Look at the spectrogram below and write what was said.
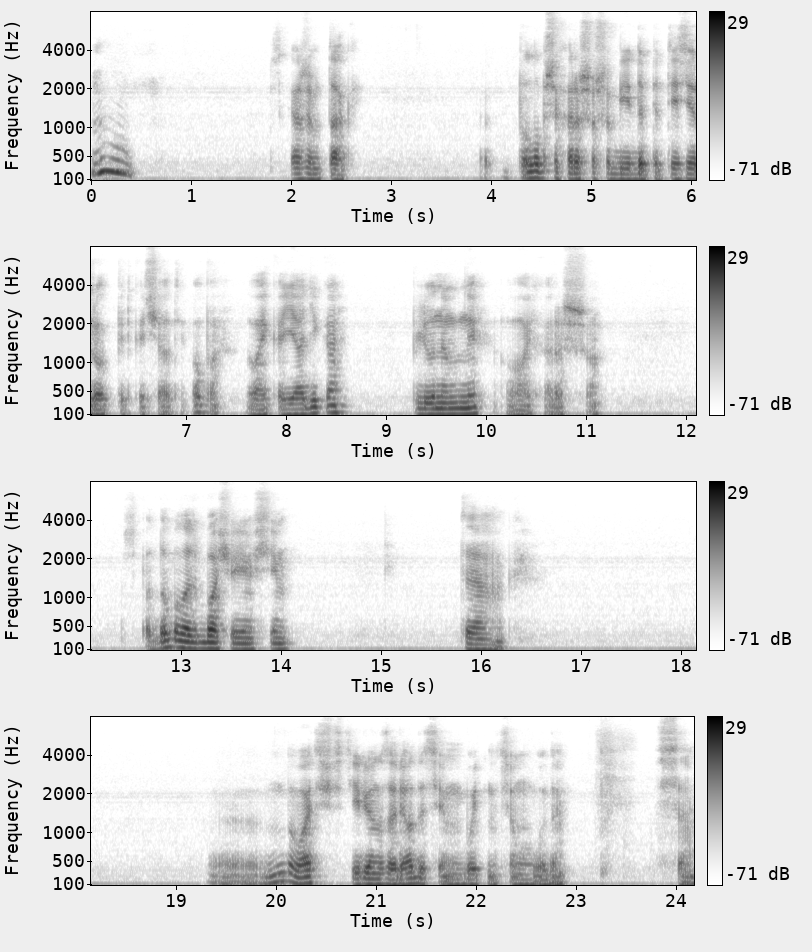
Ну, скажімо так. Було б ще хорошо, щоб її до п'яти зірок підкачати. Опа, давай-ка ядіка. Плюнем в них. Ой, хорошо. Сподобалось, бачу їм всім. Так. Е, Ну, давайте ще Тіріон зарядиться і, мабуть, на цьому буде все.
